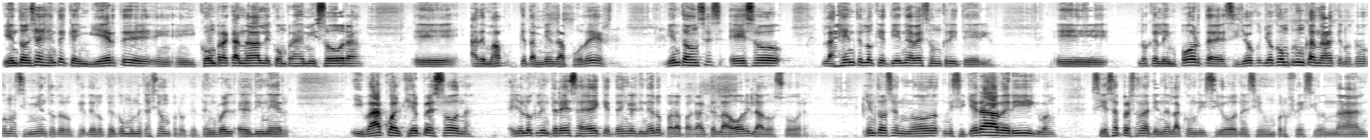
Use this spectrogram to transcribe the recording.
Y entonces hay gente que invierte y compra canales, compra emisoras, eh, además que también da poder. Y entonces eso, la gente lo que tiene a veces un criterio. Eh, lo que le importa es, si yo, yo compro un canal que no tengo conocimiento de lo que, de lo que es comunicación, pero que tengo el, dinero, y va cualquier persona, ellos lo que le interesa es que tenga el dinero para pagarte la hora y las dos horas. Y entonces no, ni siquiera averiguan si esa persona tiene las condiciones, si es un profesional,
